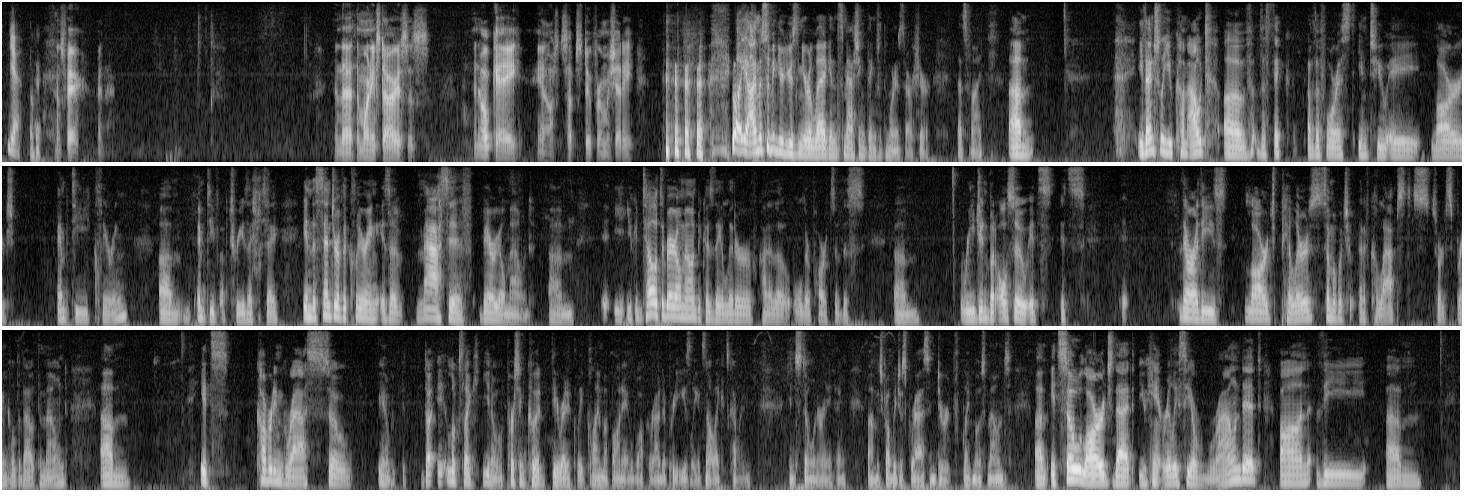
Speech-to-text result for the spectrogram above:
Yeah. Okay. That's fair. And the the Morning Star is, is an okay, you know, substitute for a machete. well, yeah, I'm assuming you're using your leg and smashing things with the Morning Star. Sure, that's fine. Um, eventually, you come out of the thick of the forest into a large, empty clearing, um, empty of trees, I should say. In the center of the clearing is a massive burial mound. Um, it, you can tell it's a burial mound because they litter kind of the older parts of this um, region, but also it's it's it, there are these large pillars, some of which that have collapsed, sort of sprinkled about the mound. Um, it's covered in grass, so you know it, it looks like you know a person could theoretically climb up on it and walk around it pretty easily. It's not like it's covered in, in stone or anything. Um, it's probably just grass and dirt, like most mounds. Um, it's so large that you can't really see around it. On the um,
